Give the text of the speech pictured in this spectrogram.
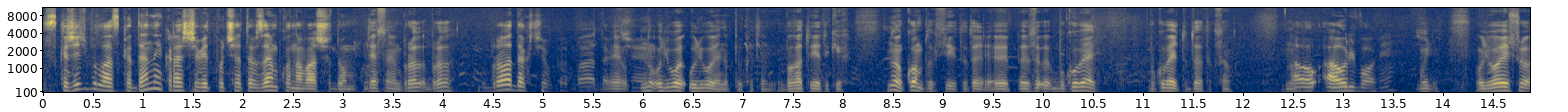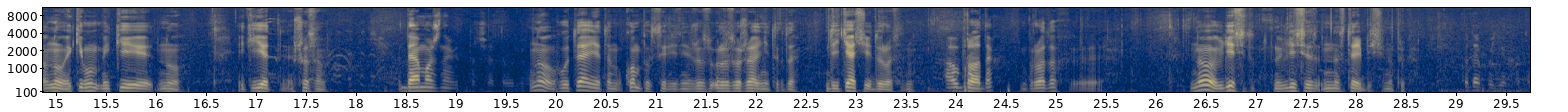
Скажіть, будь ласка, де найкраще відпочити взимку, на вашу думку? Де саме Бро- Брода? В Бродах чи в Карпатах? Е, Чи... Ну, у Львові, у Львові, наприклад, там багато є таких ну, комплексів, тут, е, з- Буковель. Буковель туди так само. а, Ну, у- а у Львові? у Львові, що, ну, які, мом- які, ну, які є, що саме? Де можна відпочити у? Ну, готелі, там комплекси різні, роз- розважальні і так далі. Дитячі і дорослі. Ну, А в Бродах? В Бродах. Е, ну, в лісі, тут, в лісі на стрельбищі, наприклад. Куди поїхати?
